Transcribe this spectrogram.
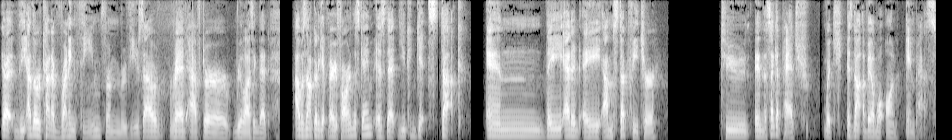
yeah, the other kind of running theme from reviews I read after realizing that I was not going to get very far in this game is that you can get stuck. And they added a I'm stuck feature to in the second patch, which is not available on Game Pass.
